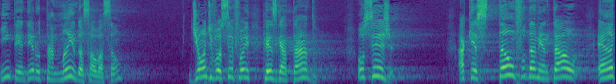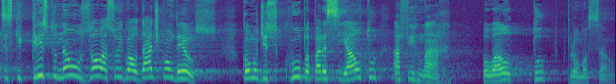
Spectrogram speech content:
entender o tamanho da salvação, de onde você foi resgatado. Ou seja, a questão fundamental é antes que Cristo não usou a sua igualdade com Deus como desculpa para se auto-afirmar ou autopromoção.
